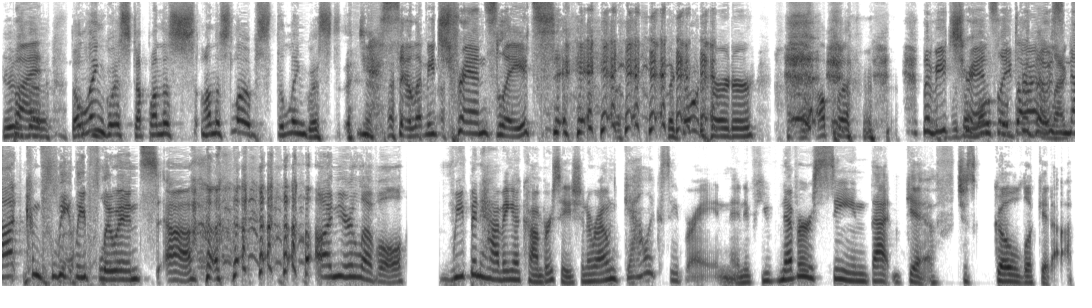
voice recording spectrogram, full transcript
but, the, the, linguist up on the on the slopes. The linguist. yes. So let me translate. the goat herder. Up, uh, let me translate for those not completely fluent uh, on your level. We've been having a conversation around Galaxy Brain. And if you've never seen that GIF, just go look it up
